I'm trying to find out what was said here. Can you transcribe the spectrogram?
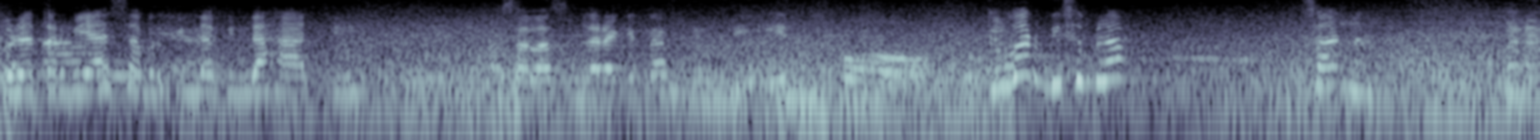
Udah terbiasa berpindah-pindah hati. masalah sebenarnya kita belum diinfo Keluar di sebelah sana mana?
